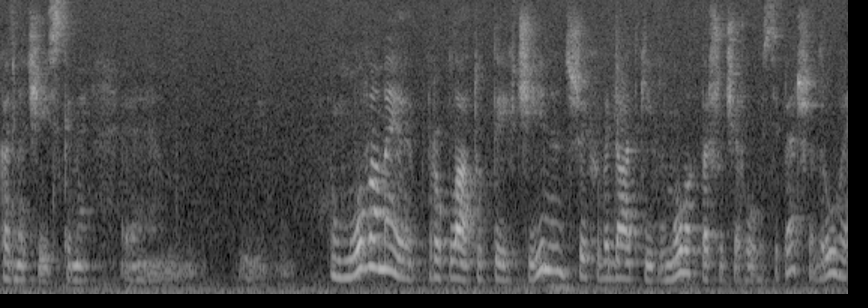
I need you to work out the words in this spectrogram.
казначейськими е, умовами про плату тих чи інших видатків в умовах першочерговості, перша, друга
